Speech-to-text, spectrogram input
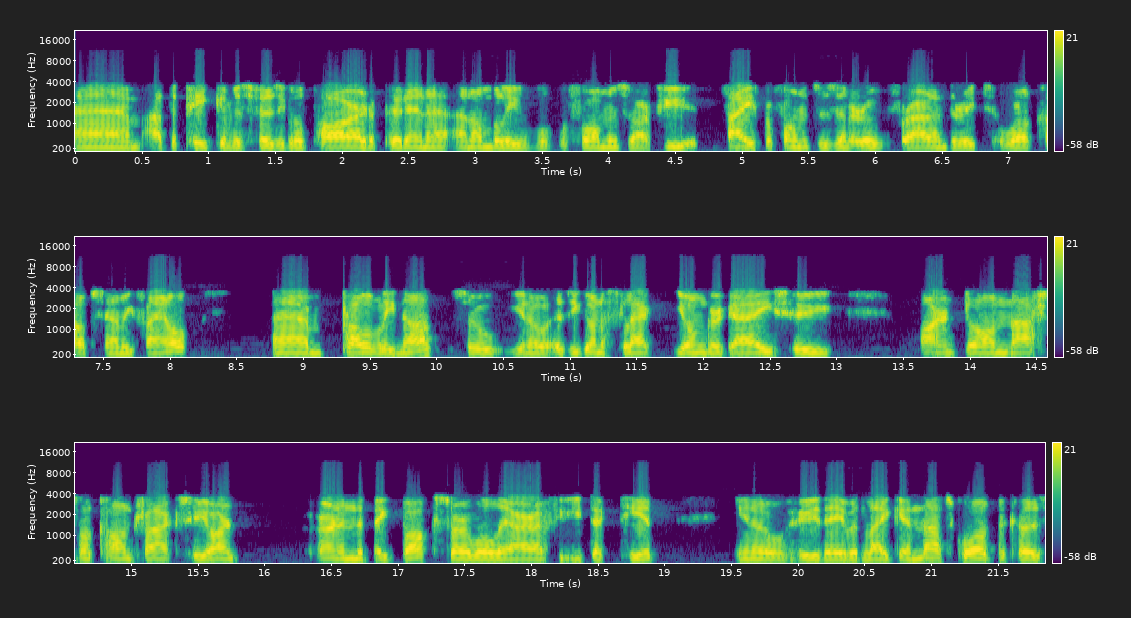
um, at the peak of his physical power to put in a, an unbelievable performance or a few five performances in a row for Ireland to reach a World Cup semi-final? Um, probably not. So, you know, is he going to select younger guys who aren't on national contracts, who aren't earning the big bucks, or will the RFU dictate, you know, who they would like in that squad? Because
